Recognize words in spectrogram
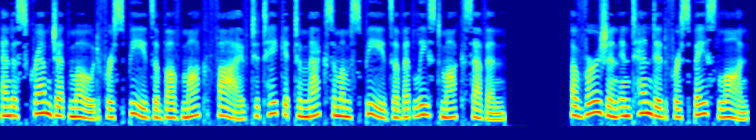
and a scramjet mode for speeds above Mach 5 to take it to maximum speeds of at least Mach 7. A version intended for space launch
